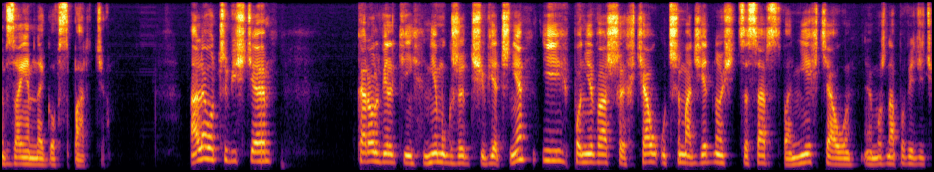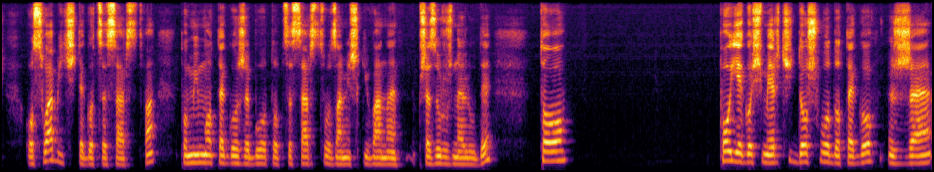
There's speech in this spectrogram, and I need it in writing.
wzajemnego wsparcia. Ale oczywiście Karol Wielki nie mógł żyć wiecznie i ponieważ chciał utrzymać jedność cesarstwa, nie chciał, można powiedzieć, osłabić tego cesarstwa, pomimo tego, że było to cesarstwo zamieszkiwane przez różne ludy, to po jego śmierci doszło do tego, że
